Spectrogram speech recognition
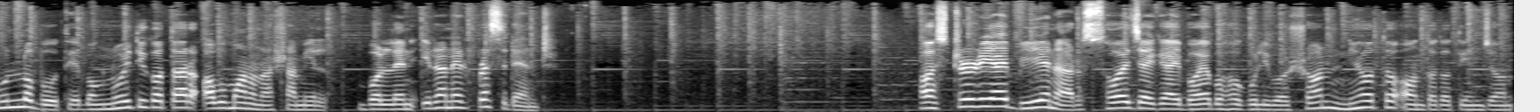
মূল্যবোধ এবং নৈতিকতার অবমাননা সামিল, বললেন ইরানের প্রেসিডেন্ট। অস্ট্রেলিয়ায় বিয়েনার ছয় জায়গায় ভয়াবহ গুলিবর্ষণ নিহত অন্তত তিনজন।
